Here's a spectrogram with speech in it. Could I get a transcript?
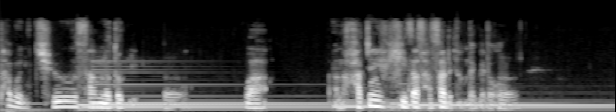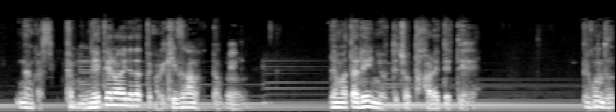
多分中3の時うん、は、あの、蜂に膝刺されたんだけど、うんなんか多分寝てる間だったから気づかなかったわけ。うんで、また例によってちょっと腫れてて、で、今度、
